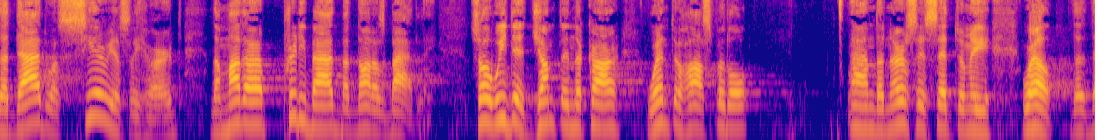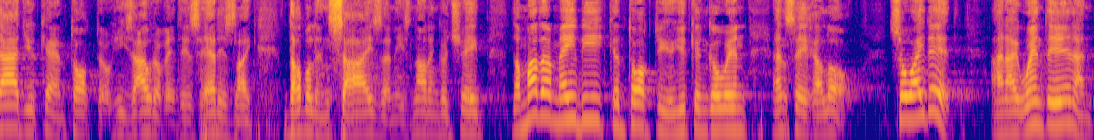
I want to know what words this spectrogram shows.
The dad was seriously hurt. The mother, pretty bad, but not as badly. So we did, jumped in the car, went to hospital, and the nurses said to me, Well, the dad you can't talk to. He's out of it. His head is like double in size and he's not in good shape. The mother maybe can talk to you. You can go in and say hello. So I did. And I went in and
